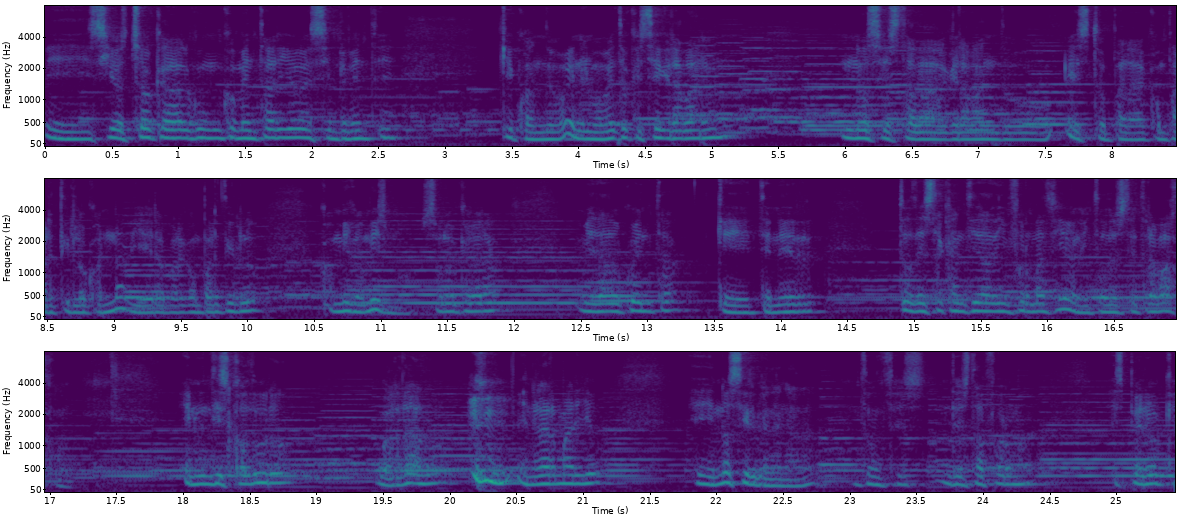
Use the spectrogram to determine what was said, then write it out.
eh, si os choca algún comentario es simplemente que cuando en el momento que se grabaron no se estaba grabando esto para compartirlo con nadie, era para compartirlo conmigo mismo. Solo que ahora me he dado cuenta que tener toda esta cantidad de información y todo este trabajo en un disco duro, guardado en el armario, eh, no sirve de nada. Entonces, de esta forma, espero que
